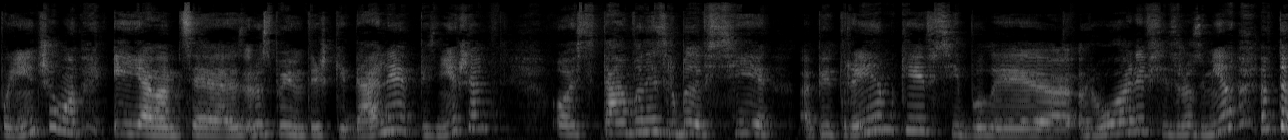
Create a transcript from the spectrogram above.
по-іншому, і я вам це розповім трішки далі, пізніше. Ось там вони зробили всі е, підтримки, всі були е, ролі, всі зрозуміли. Тобто,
